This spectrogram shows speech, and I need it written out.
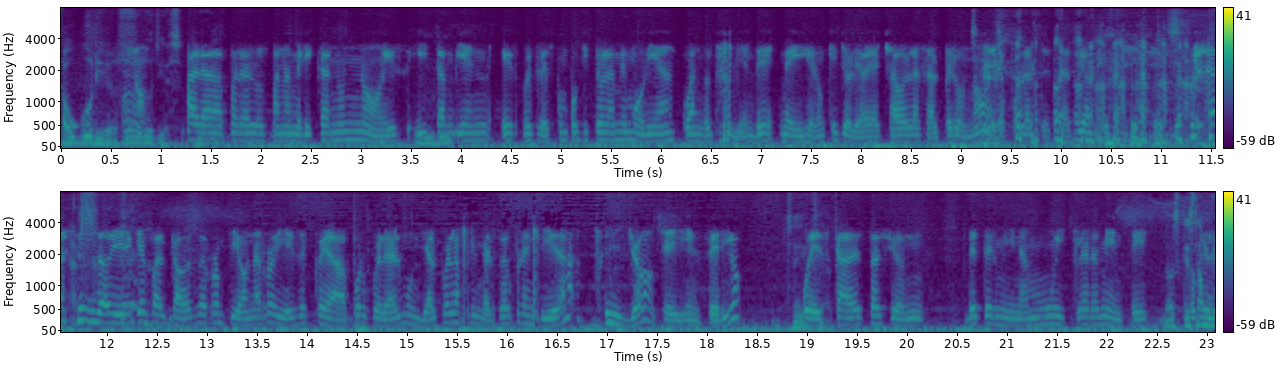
Augurios. No, augurios. para, para los panamericanos no es y también eh, refresco un poquito la memoria cuando también de- me dijeron que yo le había echado la sal pero no Sí. era por las estaciones cuando dije que Falcao se rompía una rodilla y se quedaba por fuera del mundial pues la primer sorprendida fui yo que dije en serio Sí, pues claro. cada estación determina muy claramente No, es que esta, puede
